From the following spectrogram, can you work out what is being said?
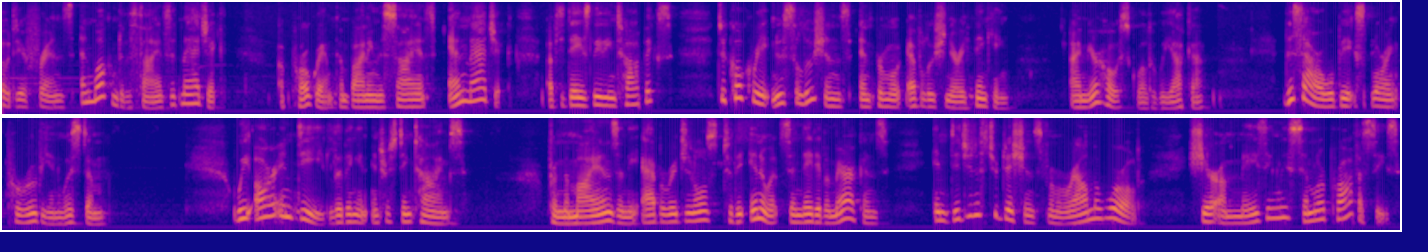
Hello, dear friends, and welcome to the Science of Magic, a program combining the science and magic of today's leading topics to co create new solutions and promote evolutionary thinking. I'm your host, Gwilda Wiyaka. This hour we'll be exploring Peruvian wisdom. We are indeed living in interesting times. From the Mayans and the Aboriginals to the Inuits and Native Americans, indigenous traditions from around the world share amazingly similar prophecies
